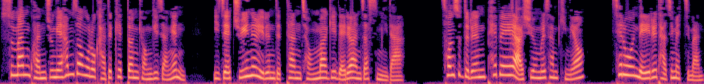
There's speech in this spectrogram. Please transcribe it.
수만 관중의 함성으로 가득했던 경기장은 이제 주인을 잃은 듯한 정막이 내려앉았습니다. 선수들은 패배의 아쉬움을 삼키며 새로운 내일을 다짐했지만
